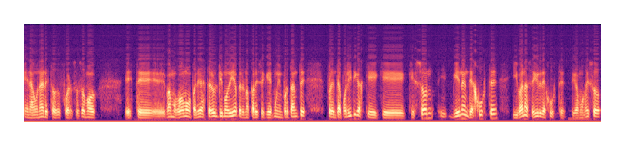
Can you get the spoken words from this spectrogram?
en aunar estos esfuerzos. Somos este, vamos, vamos a pelear hasta el último día, pero nos parece que es muy importante frente a políticas que, que, que son, vienen de ajuste y van a seguir de ajuste. Digamos, eso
